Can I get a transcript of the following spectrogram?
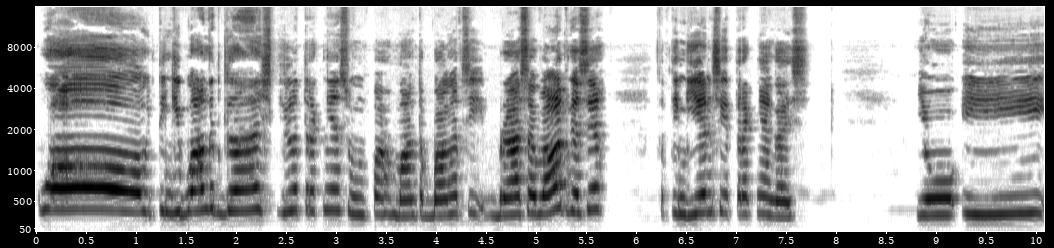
Wow, tinggi banget guys. Gila treknya sumpah mantep banget sih. Berasa banget guys ya. Ketinggian sih treknya guys. Yo i.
